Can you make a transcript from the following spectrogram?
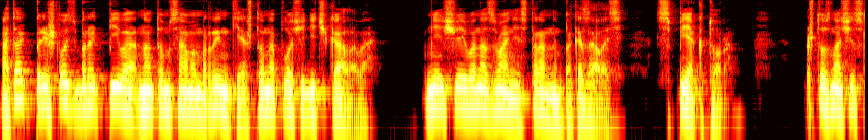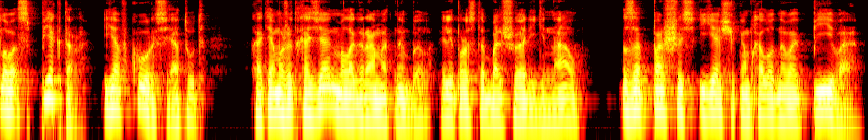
А так пришлось брать пиво на том самом рынке, что на площади Чкалова. Мне еще его название странным показалось. «Спектор». Что значит слово «спектр», я в курсе, а тут... Хотя, может, хозяин малограмотный был, или просто большой оригинал. Запавшись ящиком холодного пива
